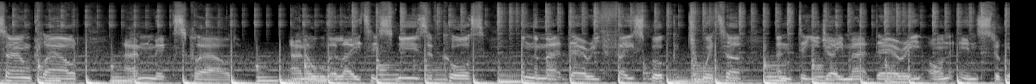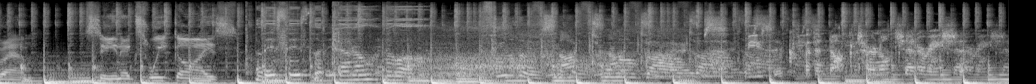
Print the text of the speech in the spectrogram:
SoundCloud and Mixcloud. And all the latest news, of course, on the Matt Darey Facebook, Twitter, and DJ Matt Darey on Instagram. See you next week, guys. This is Nocturnal Nouveau. Feel those nocturnal vibes. Music for the nocturnal generation.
